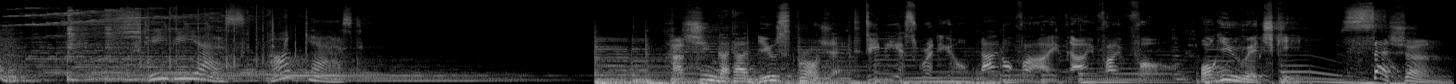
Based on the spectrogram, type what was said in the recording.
TBS Podcast 発信型ニュースプロジェクト。TBS Radio 905-954荻上チキ。セッション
